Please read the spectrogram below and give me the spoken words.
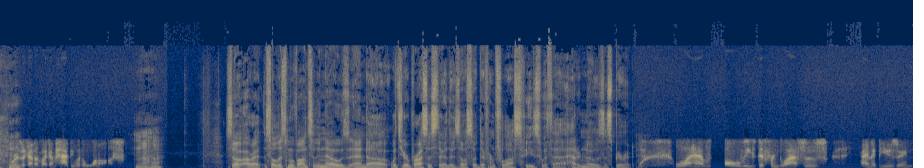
Or is it kind of like I'm happy with a one off? uh-huh so all right so let's move on to the nose and uh, what's your process there there's also different philosophies with uh, how to nose a spirit Well, I have all these different glasses I end up using.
